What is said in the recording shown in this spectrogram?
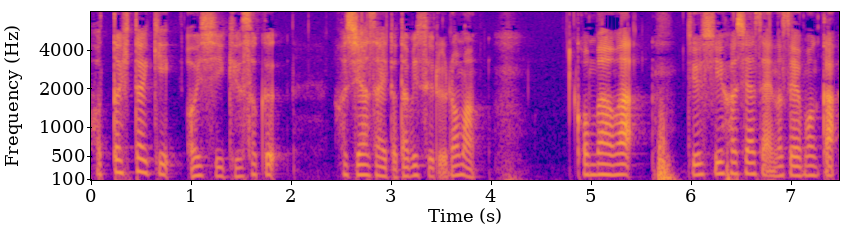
ほっと一息、美味しい休息。干し野菜と旅するロマン。こんばんは。ジューシー干し野菜の専門家、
